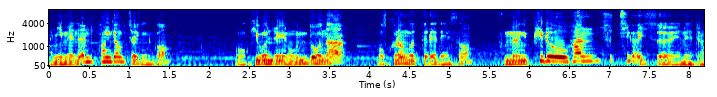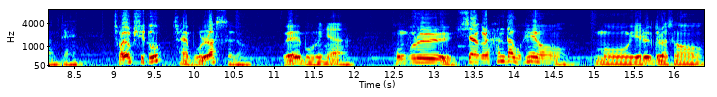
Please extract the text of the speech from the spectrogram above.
아니면은 환경적인 거, 뭐 기본적인 온도나 뭐 그런 것들에 대해서 분명히 필요한 수치가 있어요, 얘네들한테. 저 역시도 잘 몰랐어요. 왜 모르냐? 공부를 시작을 한다고 해요. 뭐 예를 들어서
